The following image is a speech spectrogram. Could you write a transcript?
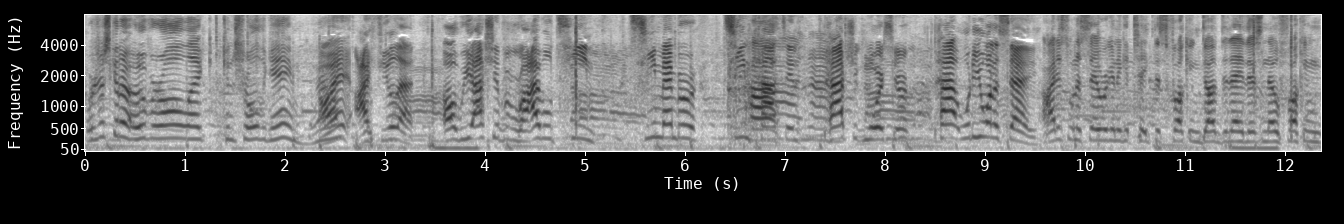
we're just gonna overall like control the game. You know? All right, I feel that. Oh, we actually have a rival team, team member, team captain, Patrick Morris here. Pat, what do you want to say? I just want to say we're gonna get take this fucking dub today. There's no fucking,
